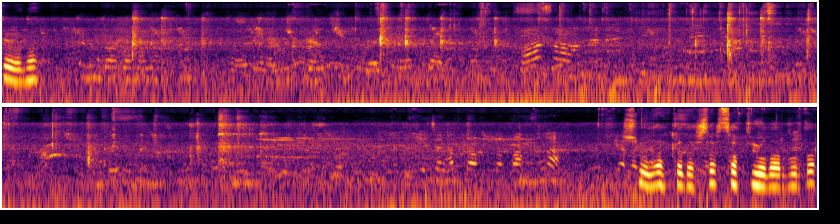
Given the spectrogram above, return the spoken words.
Şöyle. Şöyle arkadaşlar satıyorlar burada.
